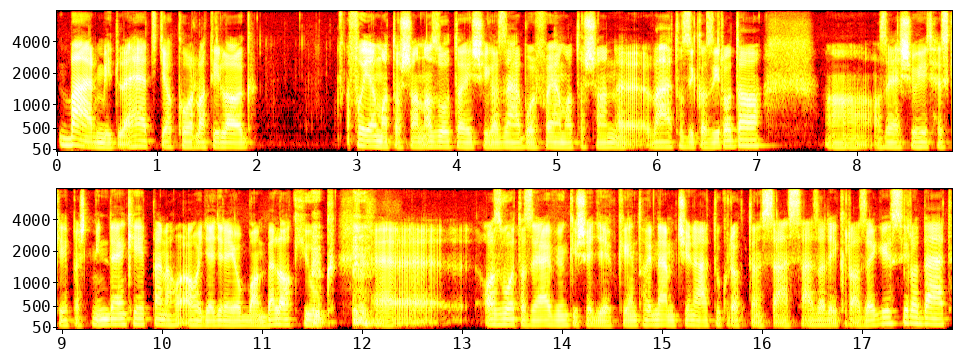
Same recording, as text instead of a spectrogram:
bármit lehet gyakorlatilag, folyamatosan azóta is igazából folyamatosan változik az iroda, az első héthez képest mindenképpen, ahogy egyre jobban belakjuk. Az volt az elvünk is egyébként, hogy nem csináltuk rögtön száz százalékra az egész irodát,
